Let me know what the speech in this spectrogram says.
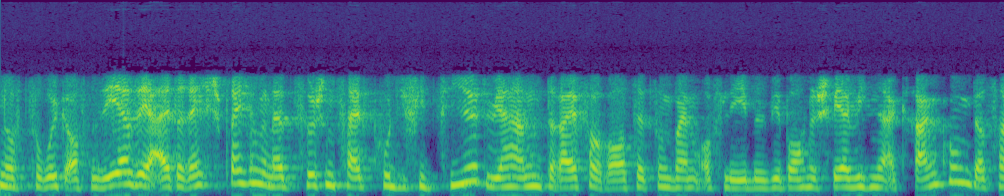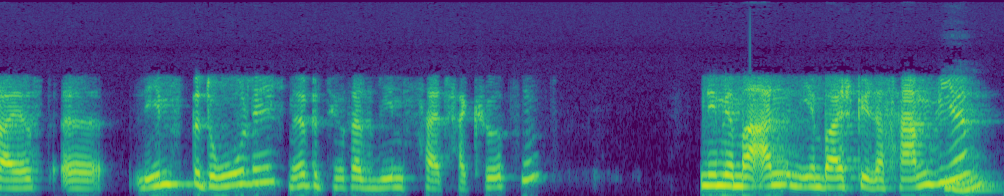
noch zurück auf sehr, sehr alte Rechtsprechung, in der Zwischenzeit kodifiziert. Wir haben drei Voraussetzungen beim Off-Label. Wir brauchen eine schwerwiegende Erkrankung, das heißt äh, lebensbedrohlich, ne, beziehungsweise Lebenszeit verkürzen. Nehmen wir mal an, in Ihrem Beispiel, das haben wir. Mhm.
